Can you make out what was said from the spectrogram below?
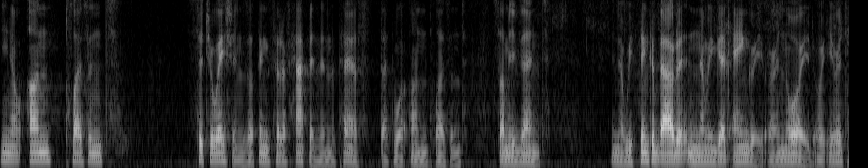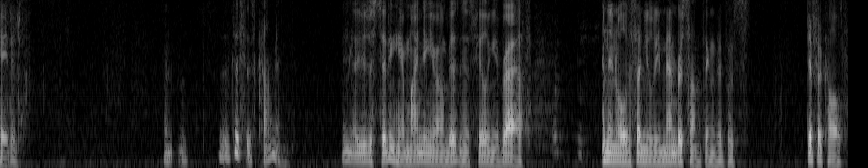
you know, unpleasant situations or things that have happened in the past that were unpleasant, some event. You know, we think about it and then we get angry or annoyed or irritated. And this is common. You know, you're just sitting here minding your own business, feeling your breath, and then all of a sudden you'll remember something that was difficult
